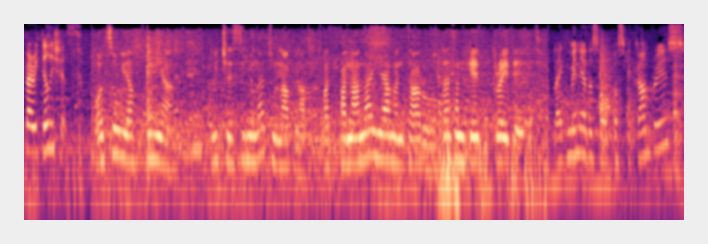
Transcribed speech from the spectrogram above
very delicious. Also, we have punya, which is similar to lap lap, but banana, yam, and taro doesn't get grated. Like many other South Pacific countries,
